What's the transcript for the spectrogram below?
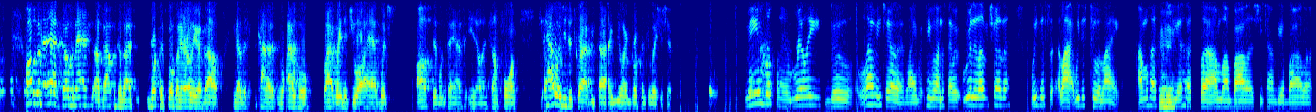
Well, I was going to ask. I was going to ask about because I Brooklyn spoke on it earlier about you know the kind of rival rivalry that you all have, which all siblings have, you know, in some form. How would you describe uh, you and Brooklyn's relationship? Me and Brooklyn really do love each other. Like people understand, we really love each other. We just like we just too alike. I'm a hustler, Mhm. she a hustler. I'm a baller, she trying to be a baller,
